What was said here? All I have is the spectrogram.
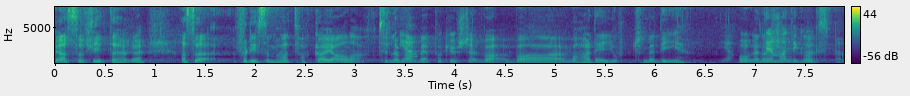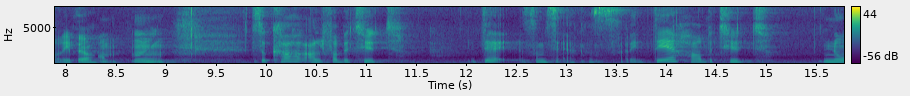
Ja, Så fint å høre. Altså, For de som har takka ja da, til å være Ja. med på kurset, hva, hva, hva har det gjort med de Ja, og det måtte jeg relasjonene? òg spørre dem Ja. om. Mm. Så hva har alfa betydd? Det, se, det har betydd nå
